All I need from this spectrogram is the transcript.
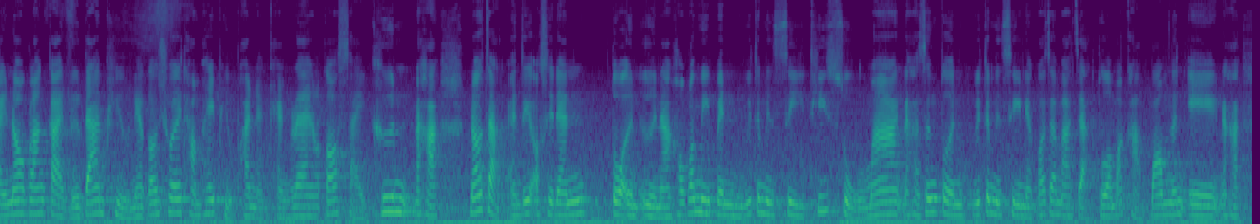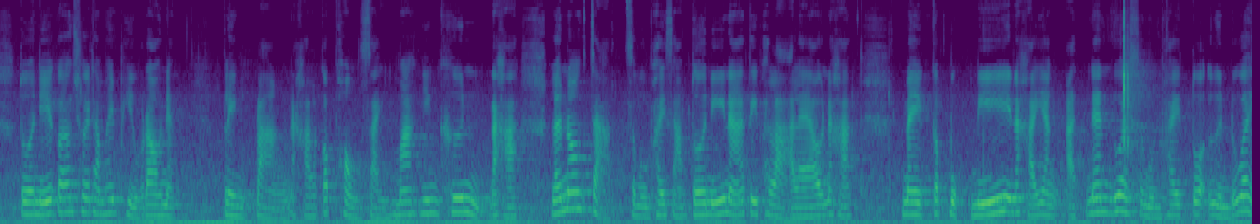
ายนอกร่างกายหรือด้านผิวเนี่ยก็ช่วยทำให้ผิวพรรณเนี่ยแข็งแรงแล้วก็ใสขึ้นนะคะ นอกจากแอนตี้ออกซิแดนต์ตัวอื่นๆนะเขาก็มีเป็นวิตามินซีที่สูงมากนะคะ ซึ่งตัววิตามินซีเนี่ยก็จะมาจากตัวมะขามป้อมนั่นเองนะคะ ตัวนี้ก็ช่วยทำให้ผิวเราเนี่ย ปล่งปลั่งนะคะ แล้วก็ผ่องใสมากยิ่งขึ้นนะคะ และนอกจากสมุนไพร3ตัวนี้นะตีผลาแล้วนะคะ ในกระปุกนี้นะคะยังอัดแน่นด้วยสมุนไพรตัวอื่นด้วย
